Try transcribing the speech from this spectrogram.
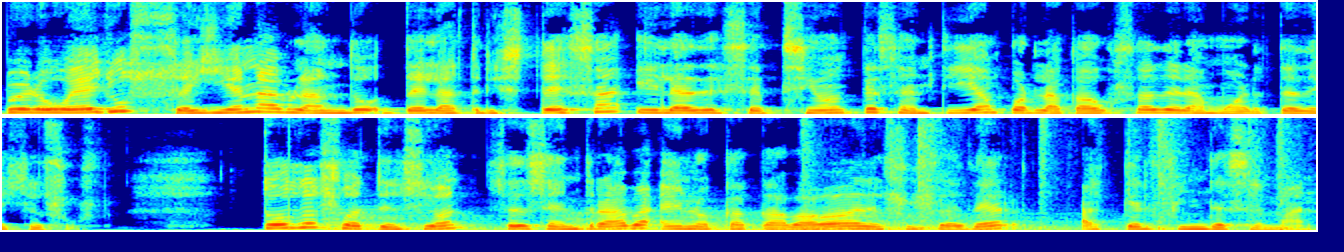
Pero ellos seguían hablando de la tristeza y la decepción que sentían por la causa de la muerte de Jesús. Toda su atención se centraba en lo que acababa de suceder aquel fin de semana.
